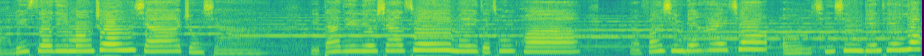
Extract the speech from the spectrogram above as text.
把绿色的梦种下，种下，给大地留下最美的童话。让芳心变海角，哦，清醒变天涯，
